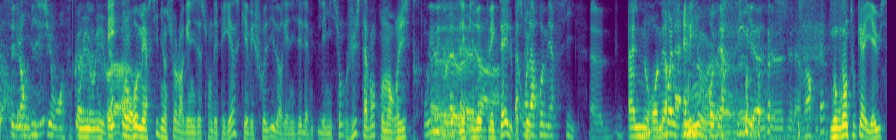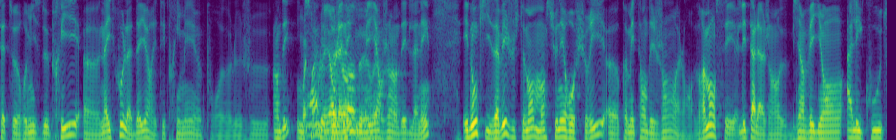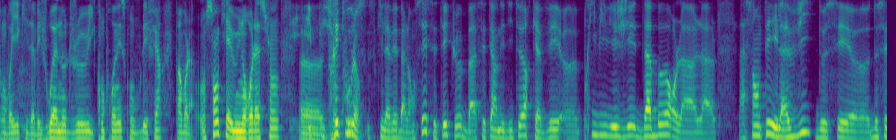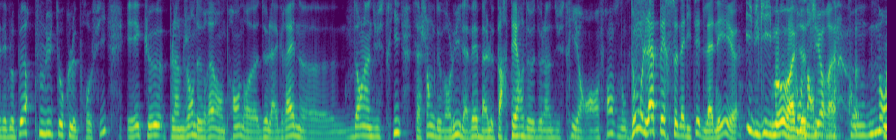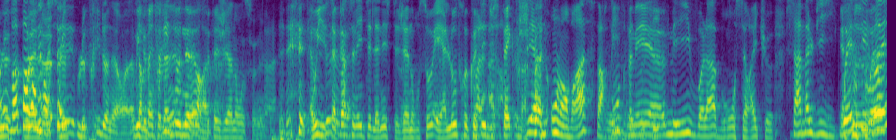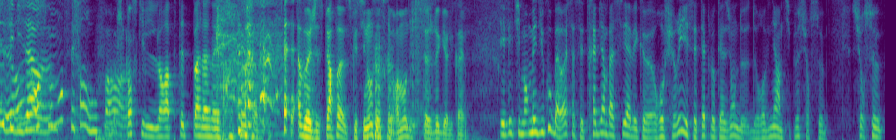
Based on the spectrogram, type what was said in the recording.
C'est l'ambition en tout cas. Oui, de- oui, de- Et voilà. on remercie bien sûr l'organisation des Pégases qui avait choisi d'organiser l'ém- l'émission juste avant qu'on enregistre Oui, euh, l'épisode Bah, Plague Tale parce on que la remercie. Euh, Elle nous remercie. Voilà, elle nous remercie de, de l'avoir fait. donc dans tout cas il y a eu cette remise de prix euh, Nightcall a d'ailleurs été primé euh, pour euh, le jeu indé il me Ouais, semble de l'année indé, meilleur ouais. jeu indé de l'année. Et donc ils avaient justement mentionné Raw Fury euh, comme étant des gens alors vraiment c'est l'étalage hein, bienveillant à l'écoute on voyait qu'ils avaient joué à notre jeu ils comprenaient ce qu'on voulait faire. Enfin voilà on sent qu'il y a eu une relation Et- euh, et puis très surtout, cool. Ce qu'il avait balancé, c'était que bah, c'était un éditeur qui avait euh, privilégié d'abord la, la, la santé et la vie de ses, euh, de ses développeurs plutôt que le profit, et que plein de gens devraient en prendre euh, de la graine euh, dans l'industrie, sachant que devant lui, il avait bah, le parterre de, de l'industrie en, en France. Donc, dont la personnalité de l'année Yves Guillemot hein, bien en- sûr qu'on- non, le- on va pas ouais, l'embrasser. le, le prix d'honneur. Voilà. Oui, le prix d'honneur. c'était- Jeanne Rousseau. Ah oui, sa personnalité de l'année, c'était Jeanne Rousseau, et à l'autre côté Voilà, du alors, spectre. Jeanne, on l'embrasse par Oui, contre, mais, euh, mais Yves, voilà, bon, c'est vrai que ça a mal vieilli. Ouais, c'est- Personne- ouais, c'est bizarre. En ce moment, c'est pas ouf. hein. Je pense qu'il l'aura peut-être pas l'année. Ah bah j'espère pas, parce que sinon ça serait vraiment du foutage de gueule quand même. Effectivement, mais du coup, bah ouais, ça s'est très bien passé avec euh, Raw Fury et c'est peut-être l'occasion de, de revenir un petit peu sur ce, sur ce,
